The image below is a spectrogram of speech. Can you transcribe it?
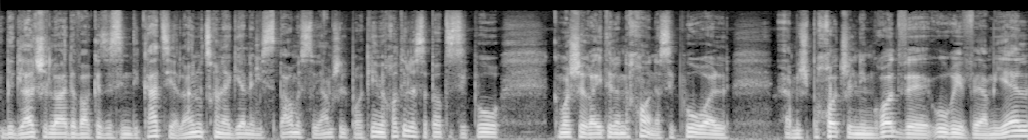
בגלל שלא היה דבר כזה סינדיקציה, לא היינו צריכים להגיע למספר מסוים של פרקים, יכולתי לספר את הסיפור כמו שראיתי לנכון, הסיפור על המשפחות של נמרוד ואורי ועמיאל,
